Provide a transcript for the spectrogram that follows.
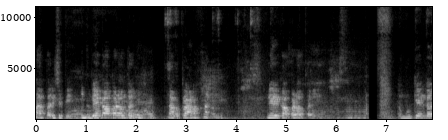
నా పరిస్థితి నువ్వే కాపాడవుతుంది నాకు ప్రాణం మీరే కాపాడవుతుంది ముఖ్యంగా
